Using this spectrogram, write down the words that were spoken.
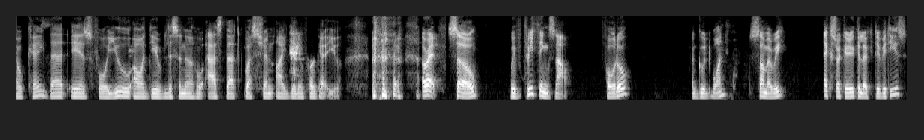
Okay, that is for you, our dear listener who asked that question. I didn't forget you. All right, so we've three things now: photo, a good one, summary, extracurricular activities.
